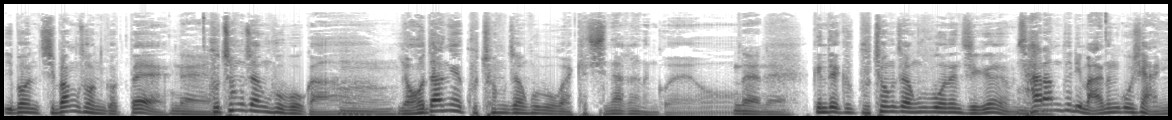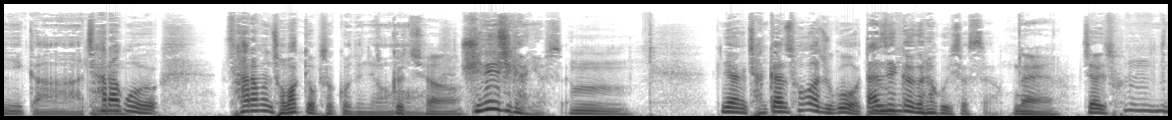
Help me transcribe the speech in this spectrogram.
이번 지방선거 때, 네. 구청장 후보가, 음. 여당의 구청장 후보가 이렇게 지나가는 거예요. 네네. 근데 그 구청장 후보는 음. 지금 사람들이 많은 곳이 아니니까, 차라고, 사람은 저밖에 없었거든요. 그쵸. 쉬는 시간이었어요. 음. 그냥 잠깐 서가지고, 딴 생각을 하고 있었어요. 네. 제가 손,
